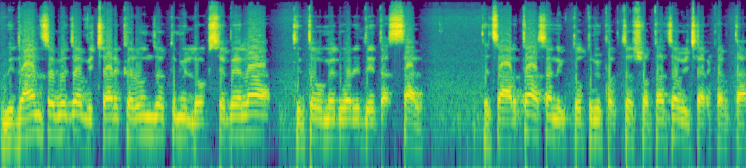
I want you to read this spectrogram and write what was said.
विधानसभेचा विचार करून जर तुम्ही लोकसभेला तिथं उमेदवारी देत असाल त्याचा अर्थ असा निघतो तुम्ही फक्त स्वतःचा विचार करता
